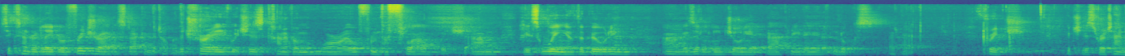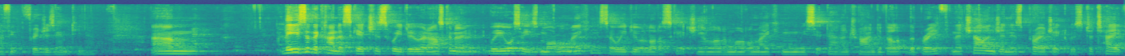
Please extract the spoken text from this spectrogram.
600 litre refrigerator stuck in the top of the tree, which is kind of a memorial from the flood, which um, this wing of the building, um, there's a little Juliet balcony there that looks at that fridge, which is retained. I think the fridge is empty now. Um, these are the kind of sketches we do, and I was going to. We also use model making, so we do a lot of sketching, and a lot of model making when we sit down and try and develop the brief. And the challenge in this project was to take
